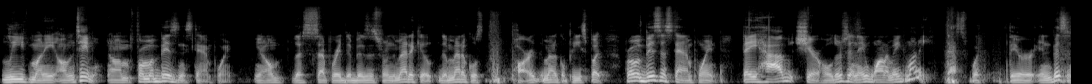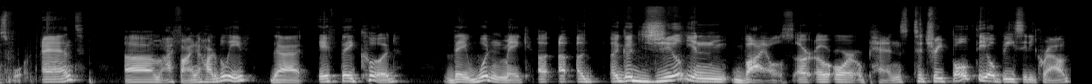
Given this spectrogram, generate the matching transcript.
leave money on the table um, from a business standpoint. You know, let's separate the business from the medical, the medical part, the medical piece. But from a business standpoint, they have shareholders and they want to make money. That's what they're in business for. And um, I find it hard to believe that if they could they wouldn't make a, a, a gajillion vials or, or, or, pens to treat both the obesity crowd,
